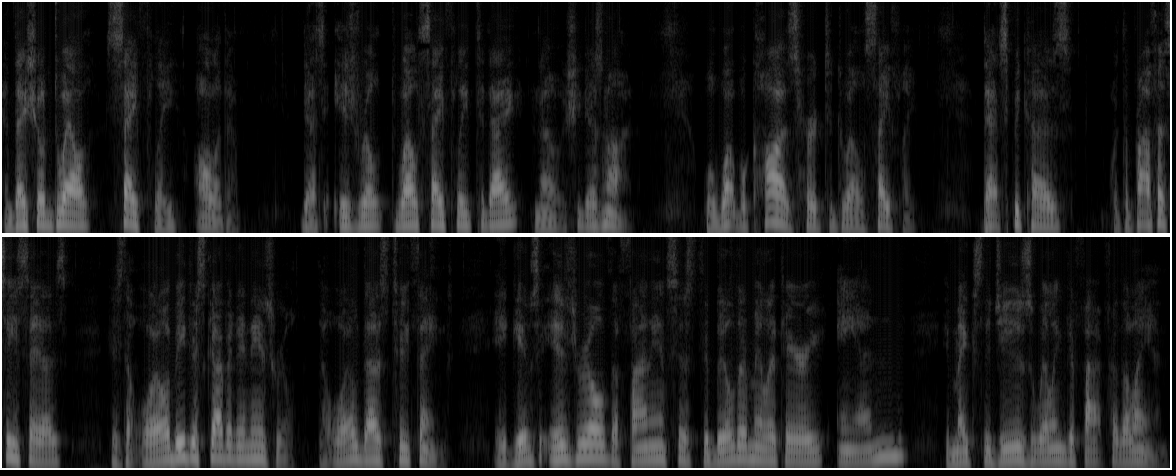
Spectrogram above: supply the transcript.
and they shall dwell safely, all of them. Does Israel dwell safely today? No, she does not. Well, what will cause her to dwell safely? That's because what the prophecy says is the oil be discovered in Israel. The oil does two things. It gives Israel the finances to build their military and it makes the Jews willing to fight for the land.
